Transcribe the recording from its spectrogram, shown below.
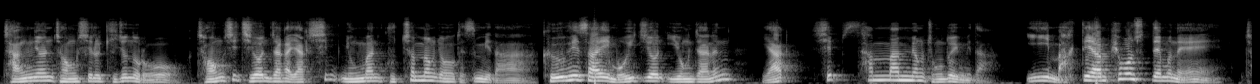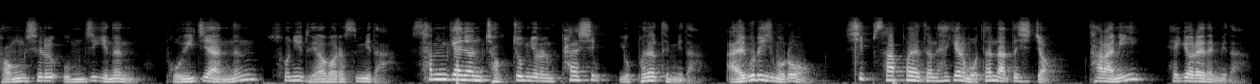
작년 정시를 기준으로 정시 지원자가 약 16만 9천 명 정도 됐습니다. 그 회사의 모의 지원 이용자는 약 13만 명 정도입니다. 이 막대한 표본수 때문에 정시를 움직이는 보이지 않는 손이 되어버렸습니다. 3개년 적중률은 86%입니다. 알고리즘으로 14%는 해결을 못한다는 뜻이죠. 사람이 해결해야 됩니다.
